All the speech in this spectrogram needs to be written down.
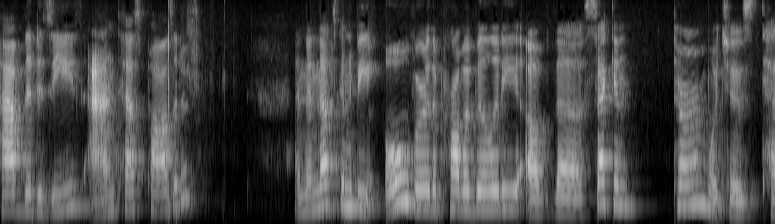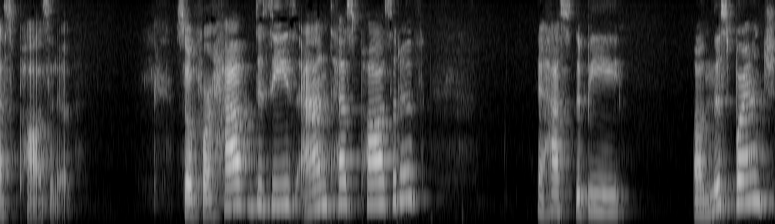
have the disease and test positive. And then that's going to be over the probability of the second term, which is test positive. So for have disease and test positive, it has to be on this branch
